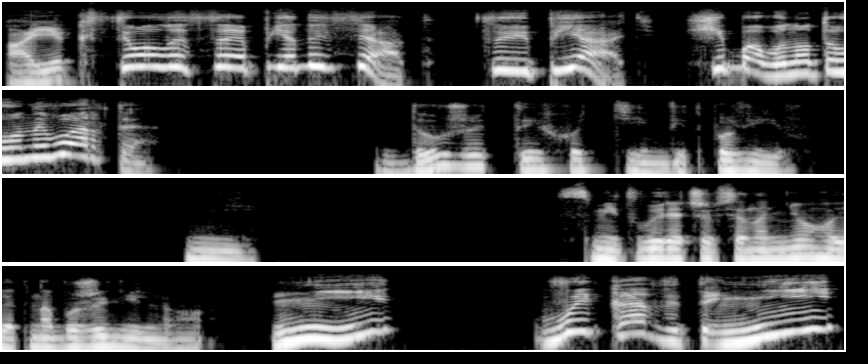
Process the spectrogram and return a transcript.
а якщо лише 50, це 5, хіба воно того не варте? Дуже тихо тім відповів. Ні. Сміт вирячився на нього, як на божевільного. Ні? Ви кажете ні?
